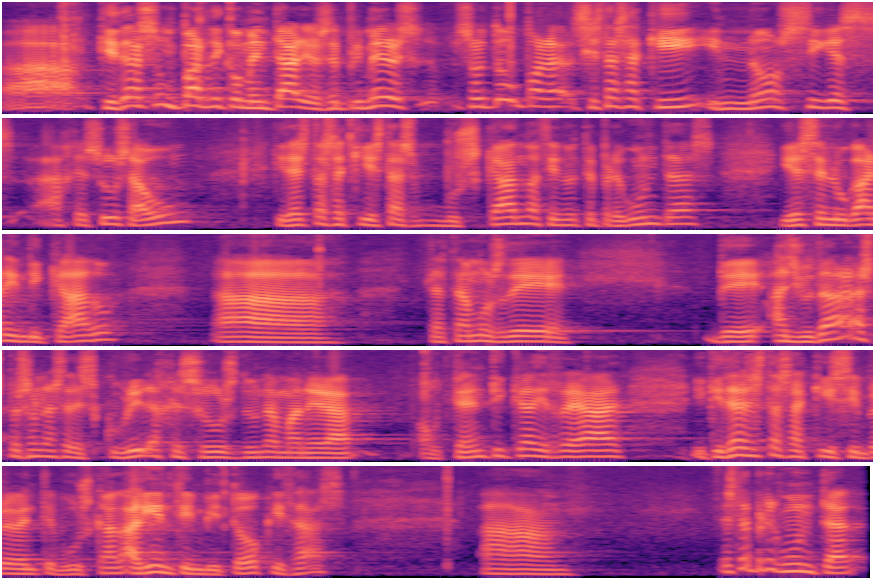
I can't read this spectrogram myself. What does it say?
Ah, quizás un par de comentarios. El primero es, sobre todo para, si estás aquí y no sigues a Jesús aún, quizás estás aquí, estás buscando, haciéndote preguntas y es el lugar indicado. Ah, tratamos de, ayudar a las personas a descubrir a Jesús de una manera auténtica y real. Y quizás estás aquí simplemente buscando, alguien te invitó quizás. Ah, esta pregunta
